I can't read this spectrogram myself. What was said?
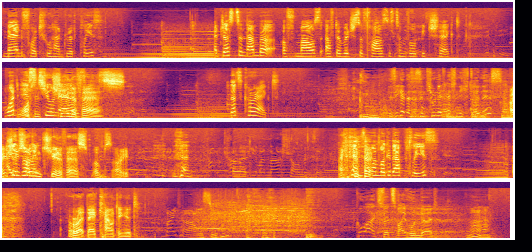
Man for 200, please. Uh, Adjust the number of mouse after which the file system will be checked. What, what is is TuneFS? TuneFS? That's correct. Sicher, dass es in TuneFS nicht drin ist? Are you sure it's not sure- in TuneFS? Oh, sorry. Alright. Can someone look it up, please? All right, they're counting it. Weiter aussuchen. Koax für 200.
